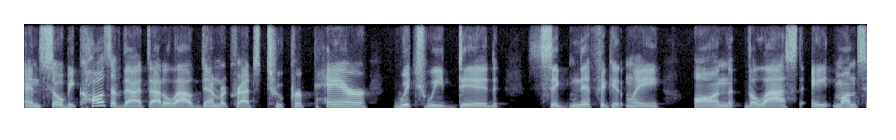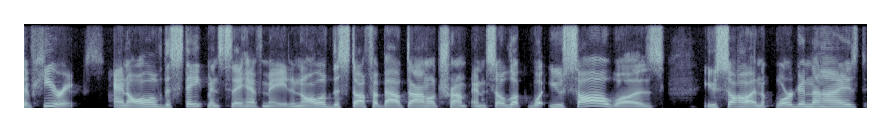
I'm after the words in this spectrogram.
And so, because of that, that allowed Democrats to prepare, which we did significantly on the last eight months of hearings and all of the statements they have made and all of the stuff about Donald Trump. And so, look, what you saw was you saw an organized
